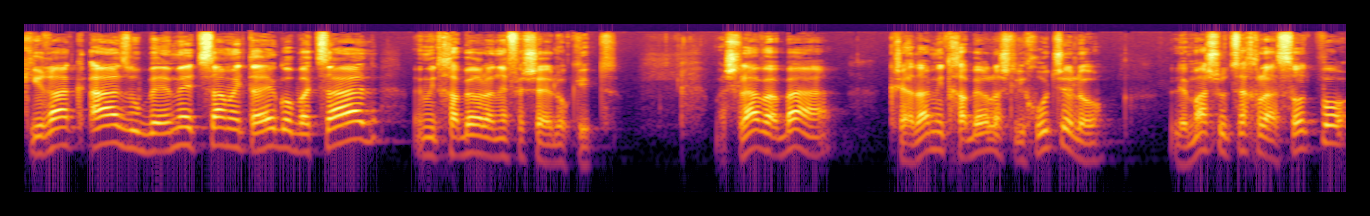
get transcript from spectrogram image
כי רק אז הוא באמת שם את האגו בצד ומתחבר לנפש האלוקית. בשלב הבא, כשאדם מתחבר לשליחות שלו, למה שהוא צריך לעשות פה,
